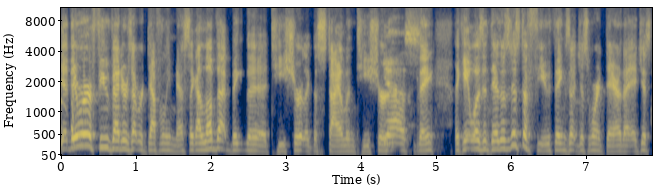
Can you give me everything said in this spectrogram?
Yeah there were a few vendors that were definitely missed. Like i love that big the t-shirt like the styling t-shirt Yes. thing. Like it wasn't there. There's just a few things that just weren't there that it just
